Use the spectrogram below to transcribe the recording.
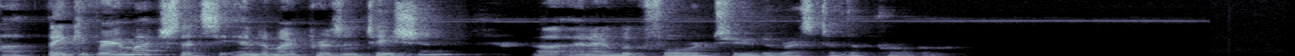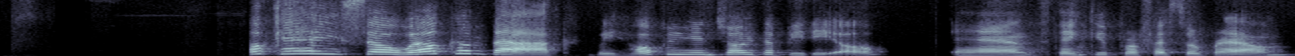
Uh, thank you very much. That's the end of my presentation, uh, and I look forward to the rest of the program. Okay, so welcome back. We hope you enjoyed the video. And thank you, Professor Brown,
